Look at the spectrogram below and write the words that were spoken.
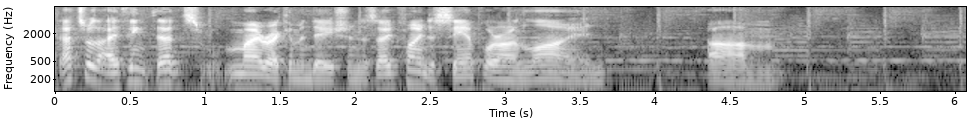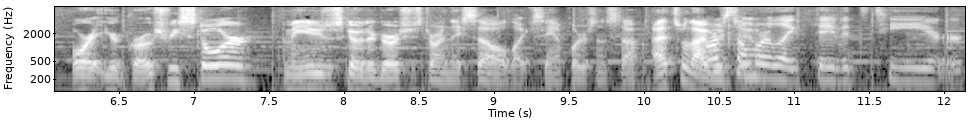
That's what I think. That's my recommendation. Is I'd find a sampler online, um, or at your grocery store. I mean, you just go to the grocery store and they sell like samplers and stuff. That's what I or would do. Or somewhere like David's Tea or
